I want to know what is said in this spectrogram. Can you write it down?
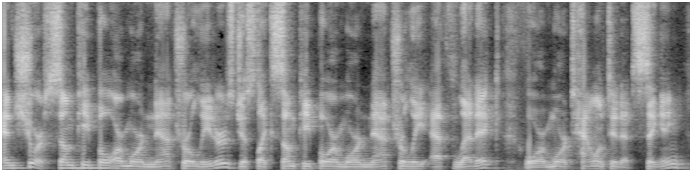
And sure, some people are more natural leaders, just like some people are more naturally athletic or more talented at singing,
